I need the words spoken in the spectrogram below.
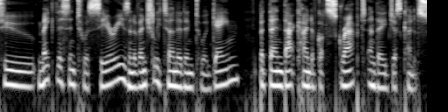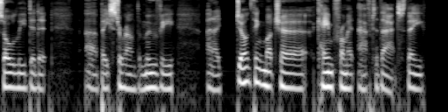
to make this into a series and eventually turn it into a game. But then that kind of got scrapped, and they just kind of solely did it uh, based around the movie, and I don't think much uh, came from it after that. They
